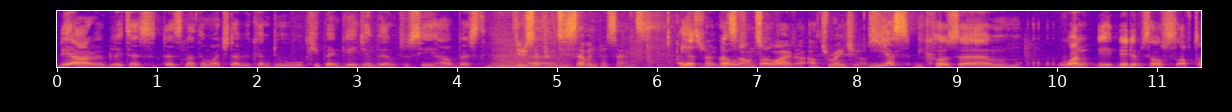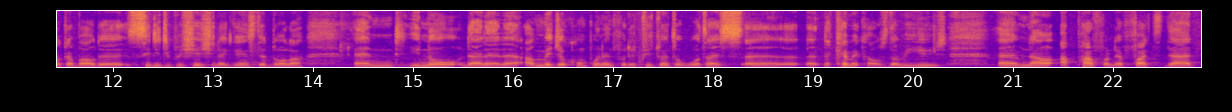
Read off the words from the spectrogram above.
they are regulators. There's nothing much that we can do. We'll keep engaging them to see how best. Did you say 57%? Um, yes, that, that, that sounds was, quite outrageous. Yes, because um, one, they, they, themselves have talked about the cedi depreciation against the dollar, and you know that uh, a major component for the treatment of water is uh, uh, the chemicals that we use. Um, now, apart from the fact that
